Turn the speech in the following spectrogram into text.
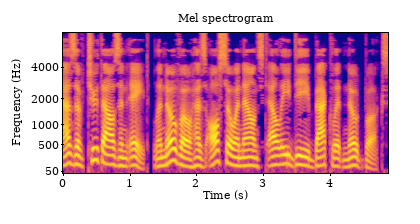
As of 2008, Lenovo has also announced LED backlit notebooks.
